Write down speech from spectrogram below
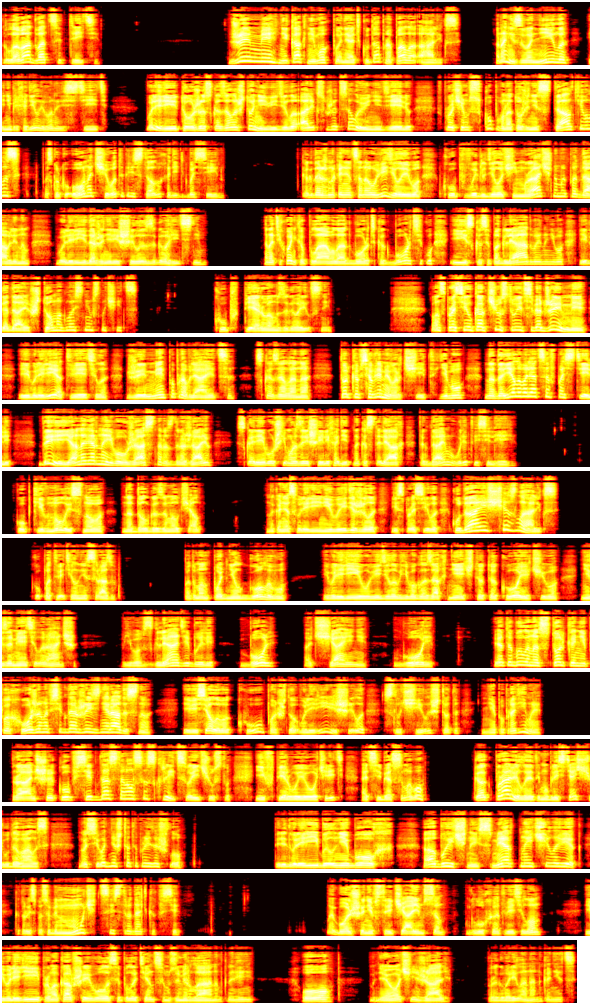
Глава двадцать третья. Джимми никак не мог понять, куда пропала Алекс. Она не звонила и не приходила его навестить. Валерия тоже сказала, что не видела Алекс уже целую неделю. Впрочем, с Купом она тоже не сталкивалась, поскольку он от чего-то перестал выходить к бассейну. Когда же, наконец, она увидела его, Куп выглядел очень мрачным и подавленным. Валерия даже не решилась заговорить с ним. Она тихонько плавала от бортика к бортику, искоса поглядывая на него и гадая, что могло с ним случиться. Куб первым заговорил с ней. Он спросил, как чувствует себя Джимми, и Валерия ответила. «Джимми поправляется», — сказала она, — «только все время ворчит. Ему надоело валяться в постели, да и я, наверное, его ужасно раздражаю. Скорее бы уж ему разрешили ходить на костылях, тогда ему будет веселее». Куб кивнул и снова надолго замолчал. Наконец Валерия не выдержала и спросила, куда исчезла Алекс? Куб ответил не сразу. Потом он поднял голову, и Валерия увидела в его глазах нечто такое, чего не заметила раньше. В его взгляде были боль, отчаяние, горе. Это было настолько не похоже на всегда жизнерадостного и веселого Купа, что Валерия решила, случилось что-то непоправимое. Раньше Куб всегда старался скрыть свои чувства, и в первую очередь от себя самого. Как правило, это ему блестяще удавалось, но сегодня что-то произошло. Перед Валерией был не бог, а обычный, смертный человек, который способен мучиться и страдать, как все. «Мы больше не встречаемся», — глухо ответил он, и Валерия, промокавшая волосы полотенцем, замерла на мгновение. «О, мне очень жаль». — проговорила она наконец.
